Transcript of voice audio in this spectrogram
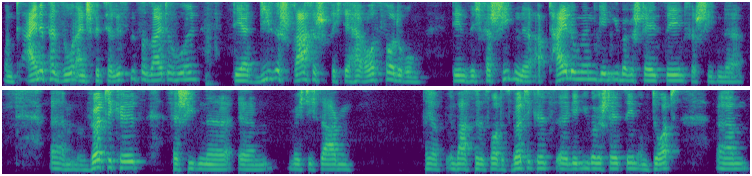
Und eine Person, einen Spezialisten zur Seite holen, der diese Sprache spricht, der Herausforderung, denen sich verschiedene Abteilungen gegenübergestellt sehen, verschiedene ähm, Verticals, verschiedene, ähm, möchte ich sagen, ja, im wahrsten Sinne des Wortes Verticals äh, gegenübergestellt sehen, um dort ähm,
